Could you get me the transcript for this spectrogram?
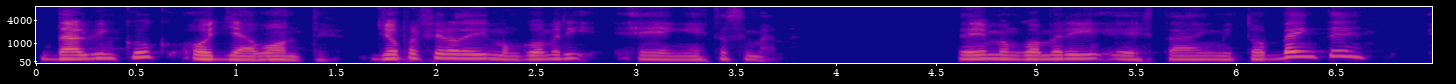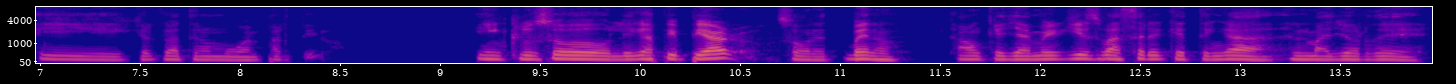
Dalvin Cook o Javonte? Yo prefiero David Montgomery en esta semana. David Montgomery está en mi top 20 y creo que va a tener un muy buen partido. Incluso ligas PPR, sobre, bueno, aunque Jamir Gibbs va a ser el que tenga el mayor de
